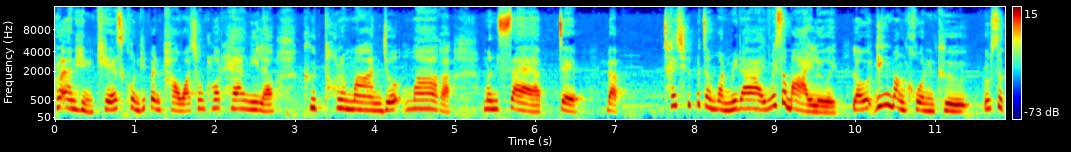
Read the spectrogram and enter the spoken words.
เพราะแอนเห็นเคสคนที่เป็นภาวะช่องคลอดแห้งนี้แล้ว คือทรมานเยอะมากอะ่ะ มันแสบเจ็บแบบใช้ชีวิตประจำวันไม่ได้ไม่สบายเลย แล้วยิ่งบางคนคือรู้สึก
